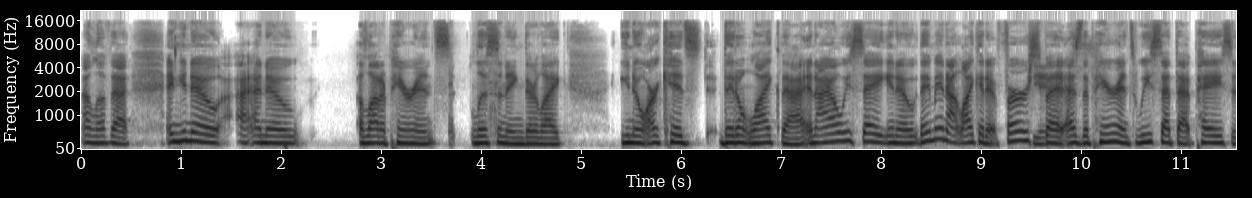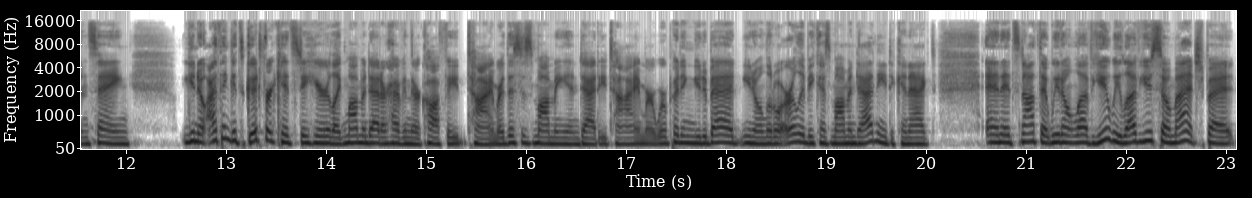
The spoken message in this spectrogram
I love that. And you know, I, I know a lot of parents listening, they're like, you know, our kids, they don't like that. And I always say, you know, they may not like it at first, yes. but as the parents, we set that pace and saying, you know, I think it's good for kids to hear like mom and dad are having their coffee time, or this is mommy and daddy time, or we're putting you to bed, you know, a little early because mom and dad need to connect. And it's not that we don't love you. We love you so much, but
